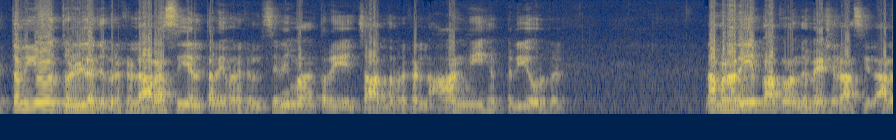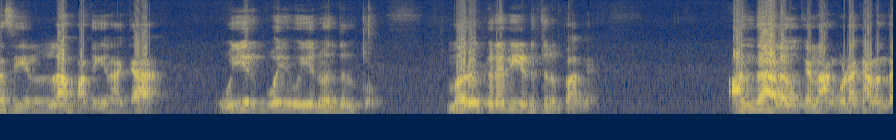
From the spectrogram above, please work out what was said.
எத்தனையோ தொழிலதிபர்கள் அரசியல் தலைவர்கள் சினிமா துறையை சார்ந்தவர்கள் ஆன்மீக பெரியோர்கள். நாம் நிறைய பார்க்குறோம் இந்த மேஷ ராசியில். அரசியல்லாம் பார்த்தீங்கன்னாக்கா உயிர் போய் உயிர் வந்திருக்கும். மறுபிறவி எடுத்திருப்பாங்க. அந்த அளவுக்கெல்லாம் கூட கடந்த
